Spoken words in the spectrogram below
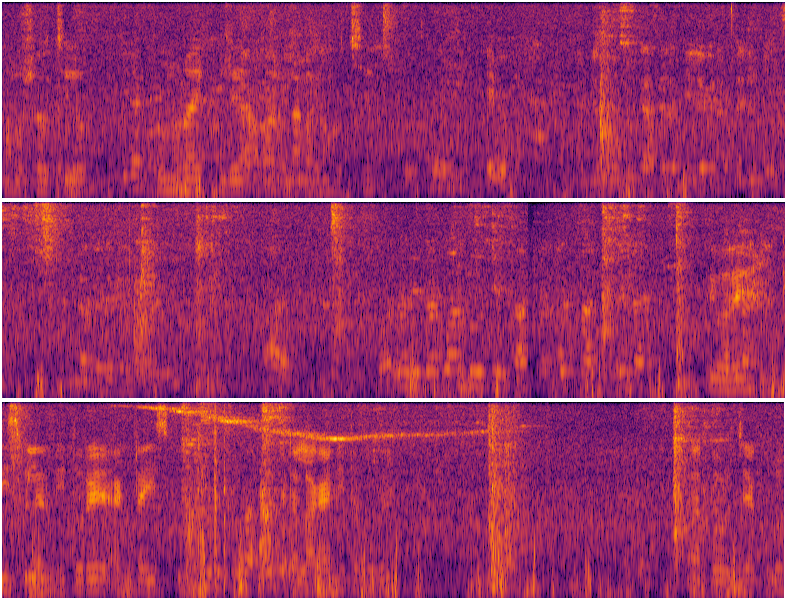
সমস্যা হচ্ছিল। পুনরায় খুলে আবার লাগানো হচ্ছে। এবারে ডিসপ্লের ভিতরে একটা স্ক্রু, এটা লাগাই নিতে হবে। তারপর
